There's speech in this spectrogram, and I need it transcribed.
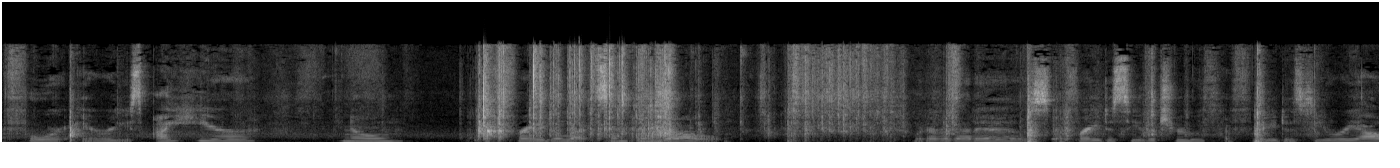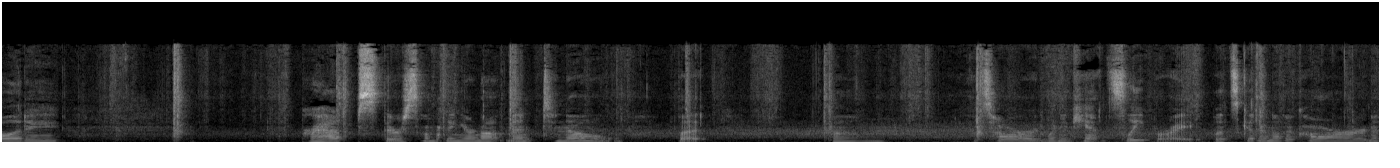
for Aries. I hear, you know, afraid to let something go. Whatever that is. Afraid to see the truth, afraid to see reality. Perhaps there's something you're not meant to know, but um, hard when you can't sleep right. Let's get another card.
